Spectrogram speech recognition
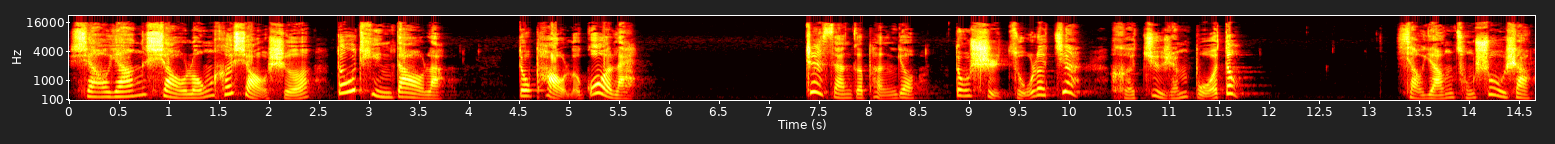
小羊、小龙和小蛇都听到了，都跑了过来。这三个朋友都使足了劲儿和巨人搏斗。小羊从树上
